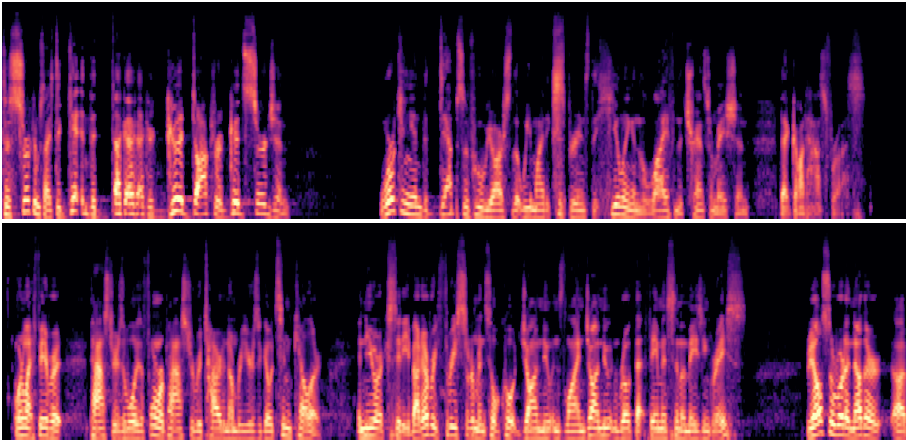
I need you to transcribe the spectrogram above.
to circumcise, to get in the, like a, like a good doctor, a good surgeon, working in the depths of who we are so that we might experience the healing and the life and the transformation that God has for us. One of my favorite pastors, well, he's a former pastor, retired a number of years ago, Tim Keller in New York City. About every three sermons, he'll quote John Newton's line. John Newton wrote that famous hymn, Amazing Grace. But he also wrote another uh,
